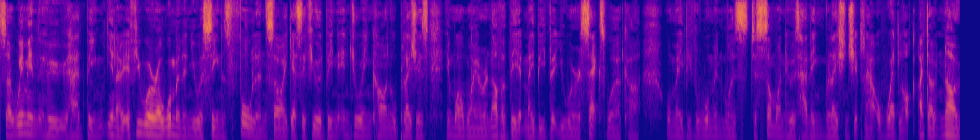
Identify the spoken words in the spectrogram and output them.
So women who had been, you know, if you were a woman and you were seen as fallen, so I guess if you had been enjoying carnal pleasures in one way or another, be it maybe that you were a sex worker, or maybe the woman was just someone who was having relationships out of wedlock. I don't know,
